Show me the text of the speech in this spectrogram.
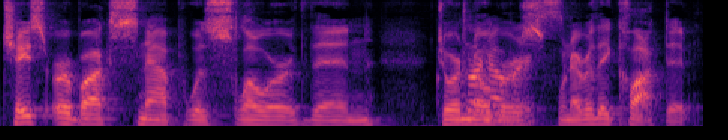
Chase Urbach's snap was slower than Jordan, Jordan Ober's. whenever they clocked it.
